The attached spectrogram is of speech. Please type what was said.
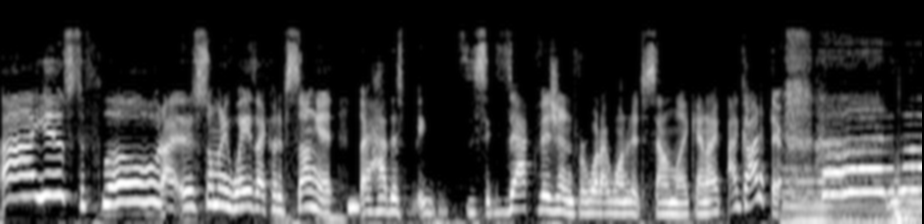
I used to float. I, there's so many ways I could have sung it. I had this this exact vision for what I wanted it to sound like, and I I got it there.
